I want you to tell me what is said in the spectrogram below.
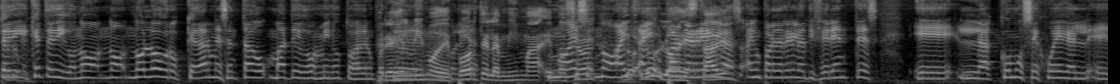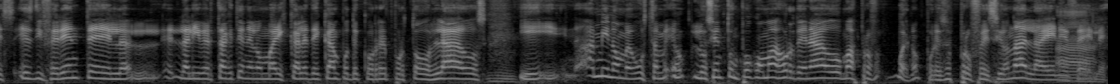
Te ¿Qué te digo? No, no, no logro quedarme sentado más de dos minutos a ver un Pero es partido el mismo de deporte, la misma No, emoción. es- no, hay, Lo- hay lo- un par de estadios- reglas, hay un par de reglas diferentes. eh, la cómo se juega el- es, es diferente, la, la libertad que tienen los mariscales de campo de correr por todos lados. y, y a mí no me gusta, me- lo siento un poco más ordenado, más profe- bueno, por eso es profesional la NFL.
